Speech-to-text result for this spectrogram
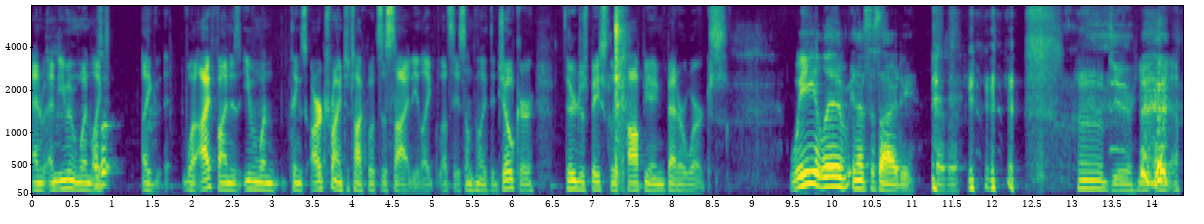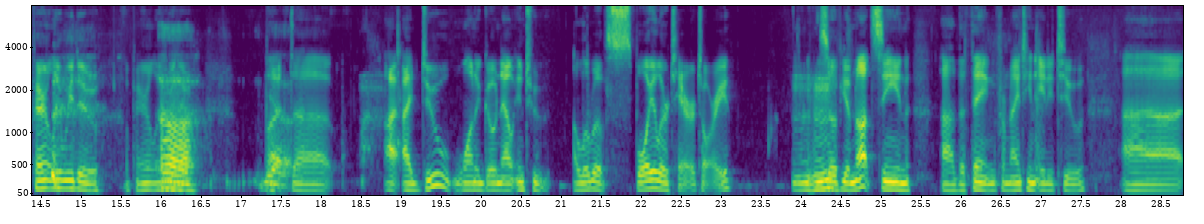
and even when like Also- like what I find is even when things are trying to talk about society, like let's say something like the Joker, they're just basically copying better works. we live in a society. Oh dear. Yeah, yeah, apparently we do. Apparently we do. Uh, But uh, I, I do want to go now into a little bit of spoiler territory. So if you have not seen uh, The Thing from 1982, uh,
